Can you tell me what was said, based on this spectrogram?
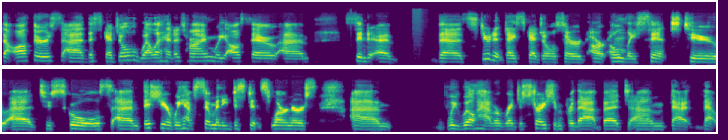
the authors uh, the schedule well ahead of time. We also um, send uh, the student day schedules are, are only sent to uh, to schools. Um, this year we have so many distance learners um, we will have a registration for that, but um, that that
